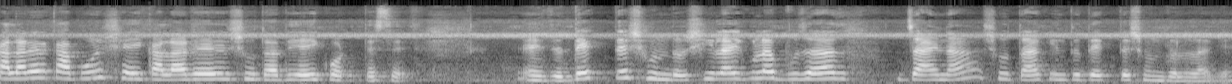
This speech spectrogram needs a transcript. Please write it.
কালারের কাপড় সেই কালারের সুতা দিয়েই করতেছে। এই যে দেখতে সুন্দর সেলাইগুলো বোঝা যায় না সুতা কিন্তু দেখতে সুন্দর লাগে।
